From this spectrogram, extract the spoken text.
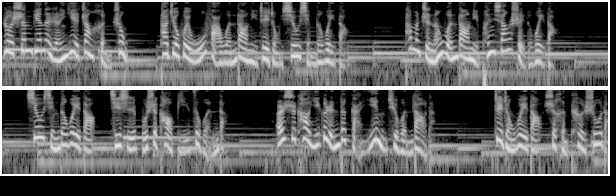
若身边的人业障很重，他就会无法闻到你这种修行的味道，他们只能闻到你喷香水的味道。修行的味道其实不是靠鼻子闻的，而是靠一个人的感应去闻到的。这种味道是很特殊的。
